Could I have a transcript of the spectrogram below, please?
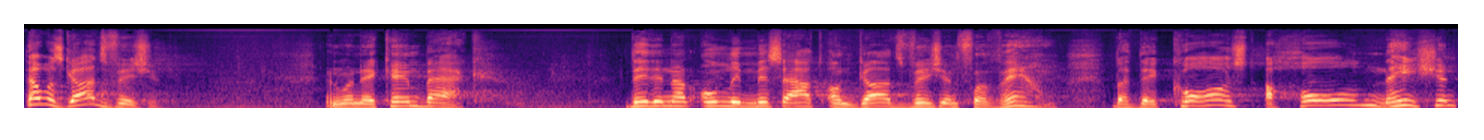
That was God's vision. And when they came back, they did not only miss out on God's vision for them, but they caused a whole nation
